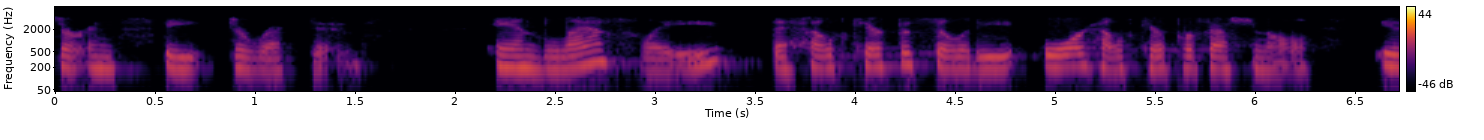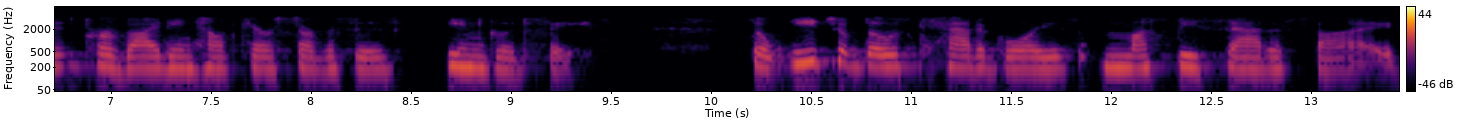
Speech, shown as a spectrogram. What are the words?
certain state directives. And lastly, the healthcare facility or healthcare professional is providing healthcare services in good faith. So each of those categories must be satisfied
